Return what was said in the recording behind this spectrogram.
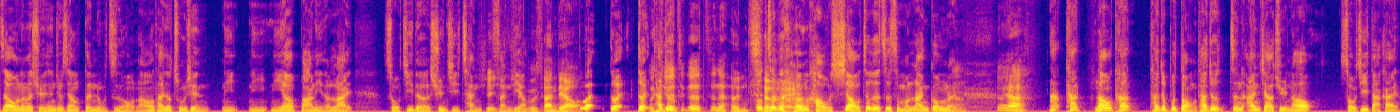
知道我那个学生就这样登录之后，然后他就出现，你你你要把你的 LINE 手机的讯息删删掉，全部删掉。对对对，他就这个真的很扯，这个很好笑，这个是什么烂功能？嗯、对啊，他他然后他。他就不懂，他就真的按下去，然后手机打开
